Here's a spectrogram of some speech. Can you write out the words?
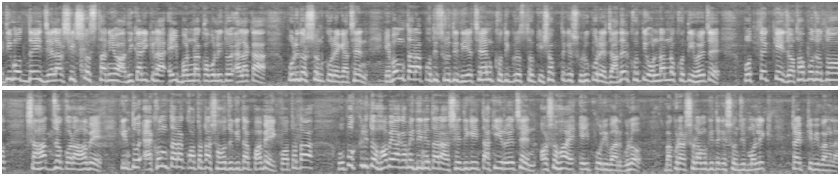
ইতিমধ্যেই জেলার শীর্ষস্থানীয় আধিকারিকরা এই বন্যা কবলিত এলাকা পরিদর্শন করে গেছেন এবং তারা প্রতিশ্রুতি দিয়েছেন ক্ষতিগ্রস্ত কৃষক থেকে শুরু করে যাদের ক্ষতি, অন্যান্য ক্ষতি হয়েছে, প্রত্যেককেই যথাপোযত সাহায্য করা হবে। কিন্তু এখন তারা কতটা সহযোগিতা পাবে কতটা উপকৃত হবে আগামী দিনে তারা সেদিকেই তাকিয়ে রয়েছেন অসহায় এই পরিবারগুলো। বাঁকুড়ার সোনামুখী থেকে সঞ্জীব মল্লিক ট্রাইব টিভি বাংলা।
